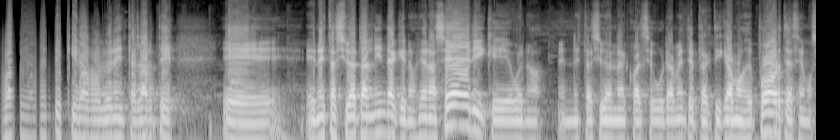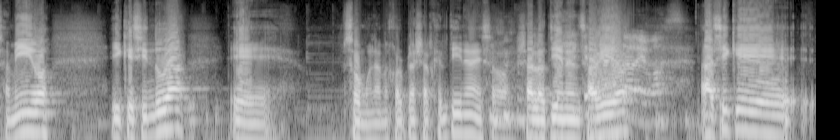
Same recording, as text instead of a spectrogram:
rápidamente quieras volver a instalarte eh, en esta ciudad tan linda que nos vio nacer y que, bueno, en esta ciudad en la cual seguramente practicamos deporte, hacemos amigos y que sin duda eh, somos la mejor playa argentina, eso ya lo tienen sabido. Así que eh,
